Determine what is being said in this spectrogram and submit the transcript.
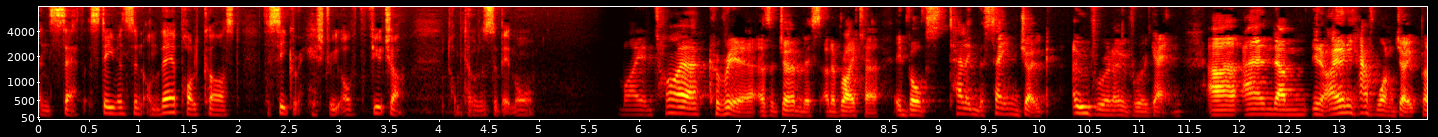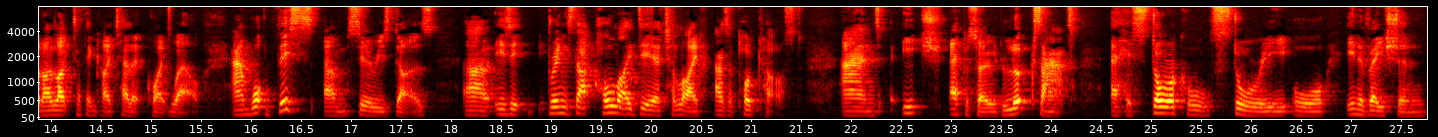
and Seth Stevenson on their podcast, The Secret History of the Future. Tom tells us a bit more. My entire career as a journalist and a writer involves telling the same joke over and over again. Uh, and, um, you know, I only have one joke, but I like to think I tell it quite well. And what this um, series does uh, is it brings that whole idea to life as a podcast. And each episode looks at a historical story or innovation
